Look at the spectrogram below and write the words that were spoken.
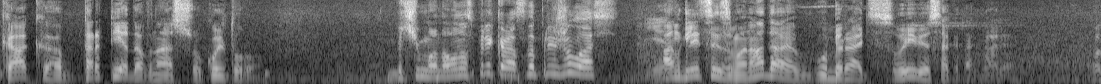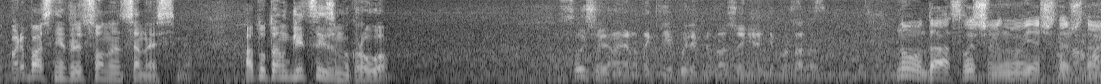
как э, торпеда в нашу культуру? Почему? Она у нас прекрасно прижилась. Англицизмы надо убирать с вывесок и так далее. Вот борьба с нетрадиционными ценностями. А тут англицизмы кругом. Слышали, наверное, такие были предложения депутатов. Ну да, слышали, ну я считаю, что...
